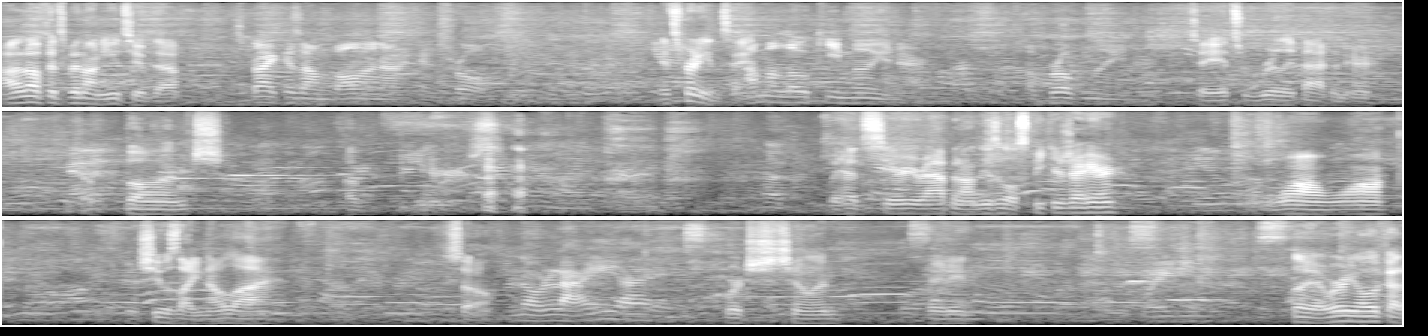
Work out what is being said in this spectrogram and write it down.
I don't know if it's been on YouTube though. It's probably because I'm balling out of control. It's pretty insane. I'm a low key millionaire. A broke millionaire. See, it's really bad in here. A bunch of beers. we had Siri rapping on these little speakers right here. Wah wah. And she was like, no lie. So No lie. we're just chilling, waiting. Waiting. So yeah, we're gonna look at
